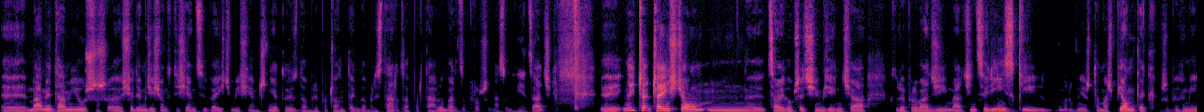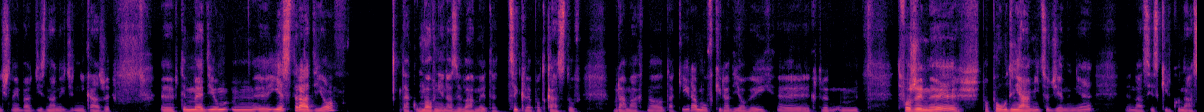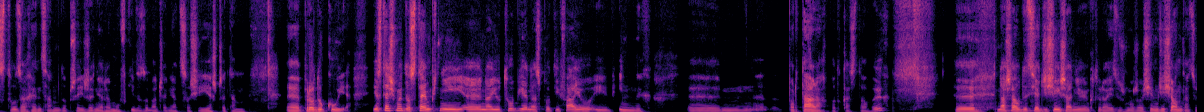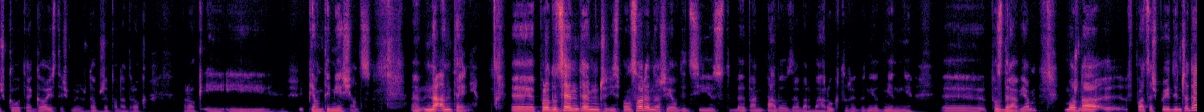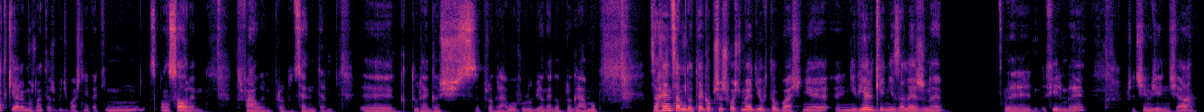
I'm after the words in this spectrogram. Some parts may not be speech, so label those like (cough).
E, mamy tam już 70 e, tysięcy wejść miesięcznie. To jest dobry początek, dobry start dla portalu. Bardzo proszę nas odwiedzać. E, no i częścią mm, całego przedsięwzięcia, które prowadzi Marcin Celiński, również Tomasz Piątek, żeby wymienić najbardziej znanych dziennikarzy w tym medium, mm, jest radio tak umownie nazywamy, te cykle podcastów w ramach no, takiej ramówki radiowej, yy, które mm, tworzymy popołudniami codziennie. Nas jest kilkunastu. Zachęcam do przejrzenia ramówki, do zobaczenia, co się jeszcze tam e, produkuje. Jesteśmy dostępni e, na YouTubie, na Spotify'u i w innych portalach podcastowych. Y, nasza audycja dzisiejsza, nie wiem, która jest już może 80, coś koło tego, jesteśmy już dobrze ponad rok, rok i, i piąty miesiąc y, na antenie. Y, producentem, czyli sponsorem naszej audycji jest pan Paweł z Rabarbaru, którego nieodmiennie pozdrawiam. Można wpłacać pojedyncze datki, ale można też być właśnie takim sponsorem trwałym producentem y, któregoś z programów, ulubionego programu. Zachęcam do tego. Przyszłość mediów to właśnie niewielkie, niezależne y, firmy, przedsięwzięcia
